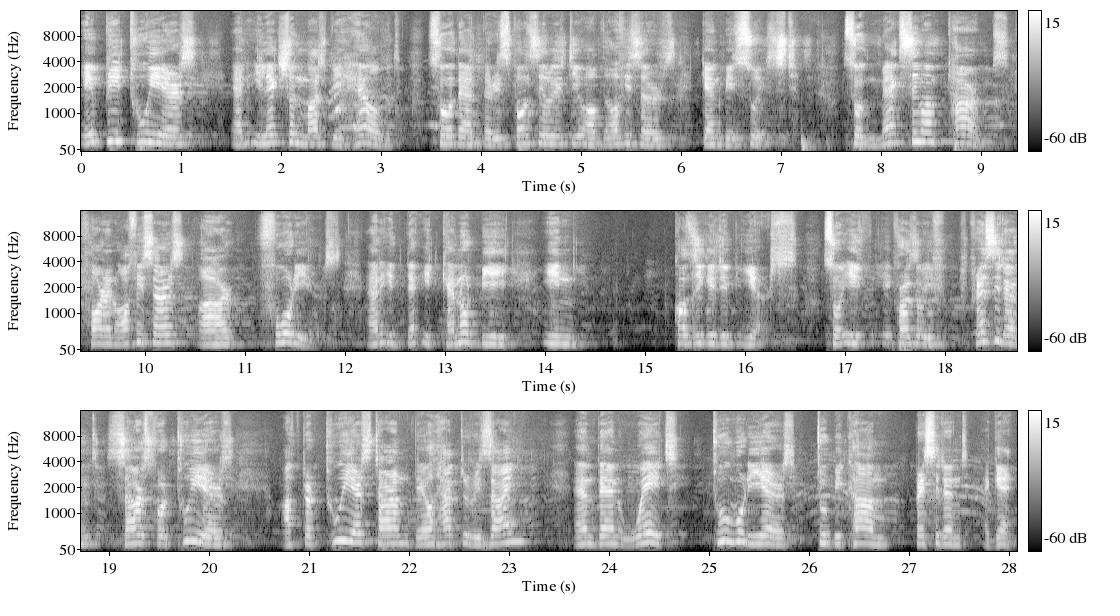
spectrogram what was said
Every two years, an election must be held so that the responsibility of the officers can be switched. So maximum terms for an officers are four years, and it, it cannot be in consecutive years. So if, for example, if president serves for two years, after two years term, they'll have to resign and then wait two more years to become president again.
